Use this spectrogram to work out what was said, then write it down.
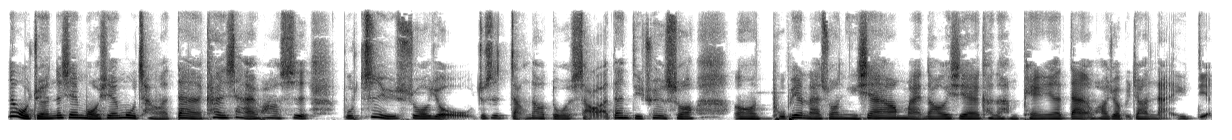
那我觉得那些某些牧场的蛋看下来的话，是不至于说有就是涨到多少啊。但的确说，嗯、普遍来说，你现在要买到一些可能很便宜的蛋的话，就比较难一点。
